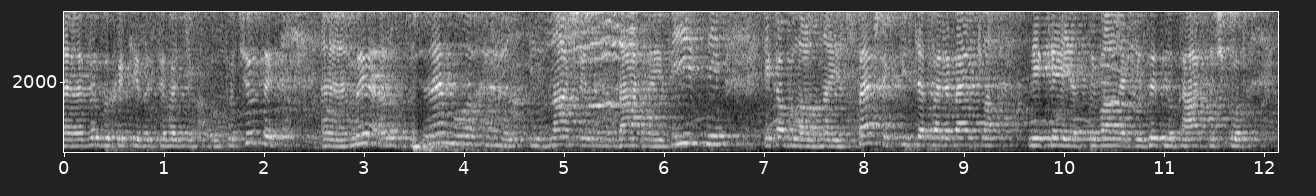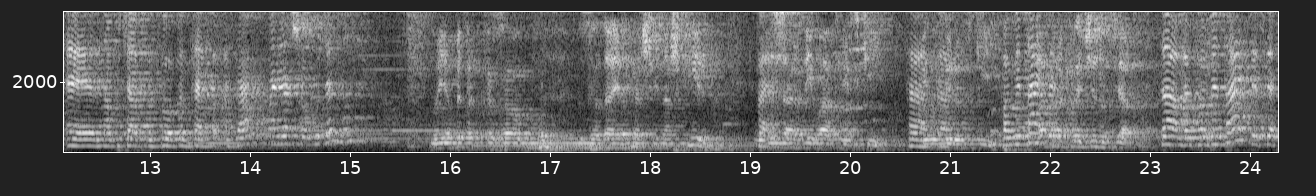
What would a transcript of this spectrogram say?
е, ви би хотіли сьогодні почути, е, ми розпочнемо е, із нашої легендарної пісні, яка була одна із перших після перевесла, яке я співала як візитну карточку на початку свого концерту. А зараз Марія, що буде в нас? Ну я би так казав, згадаємо перший наш фільм, Перший. Вафлівський, Так, Білозірівський. так. Пам'ятаєте? Вафля кличе на свято. Так, ви пам'ятаєте, це,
